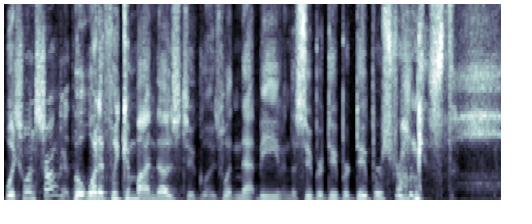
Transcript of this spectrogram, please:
Which one's stronger? Though? But what if we combine those two glues? Wouldn't that be even the super duper duper strongest?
